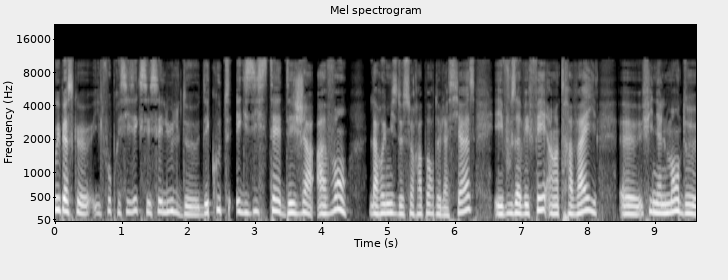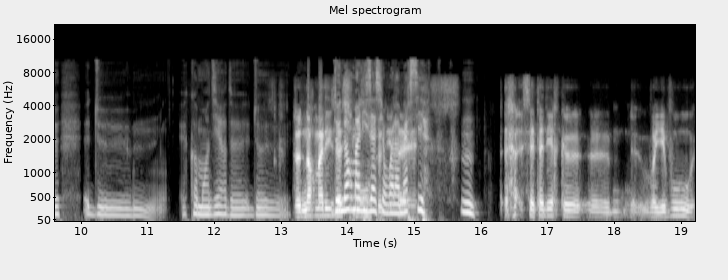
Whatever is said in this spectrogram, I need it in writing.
Oui, parce qu'il faut préciser que ces cellules d'écoute existaient déjà avant la remise de ce rapport de la SIAZ, et vous avez fait un travail euh, finalement de, de comment dire de, de, normalisation. De normalisation, voilà, merci. Hmm. C'est-à-dire que, euh, voyez-vous,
